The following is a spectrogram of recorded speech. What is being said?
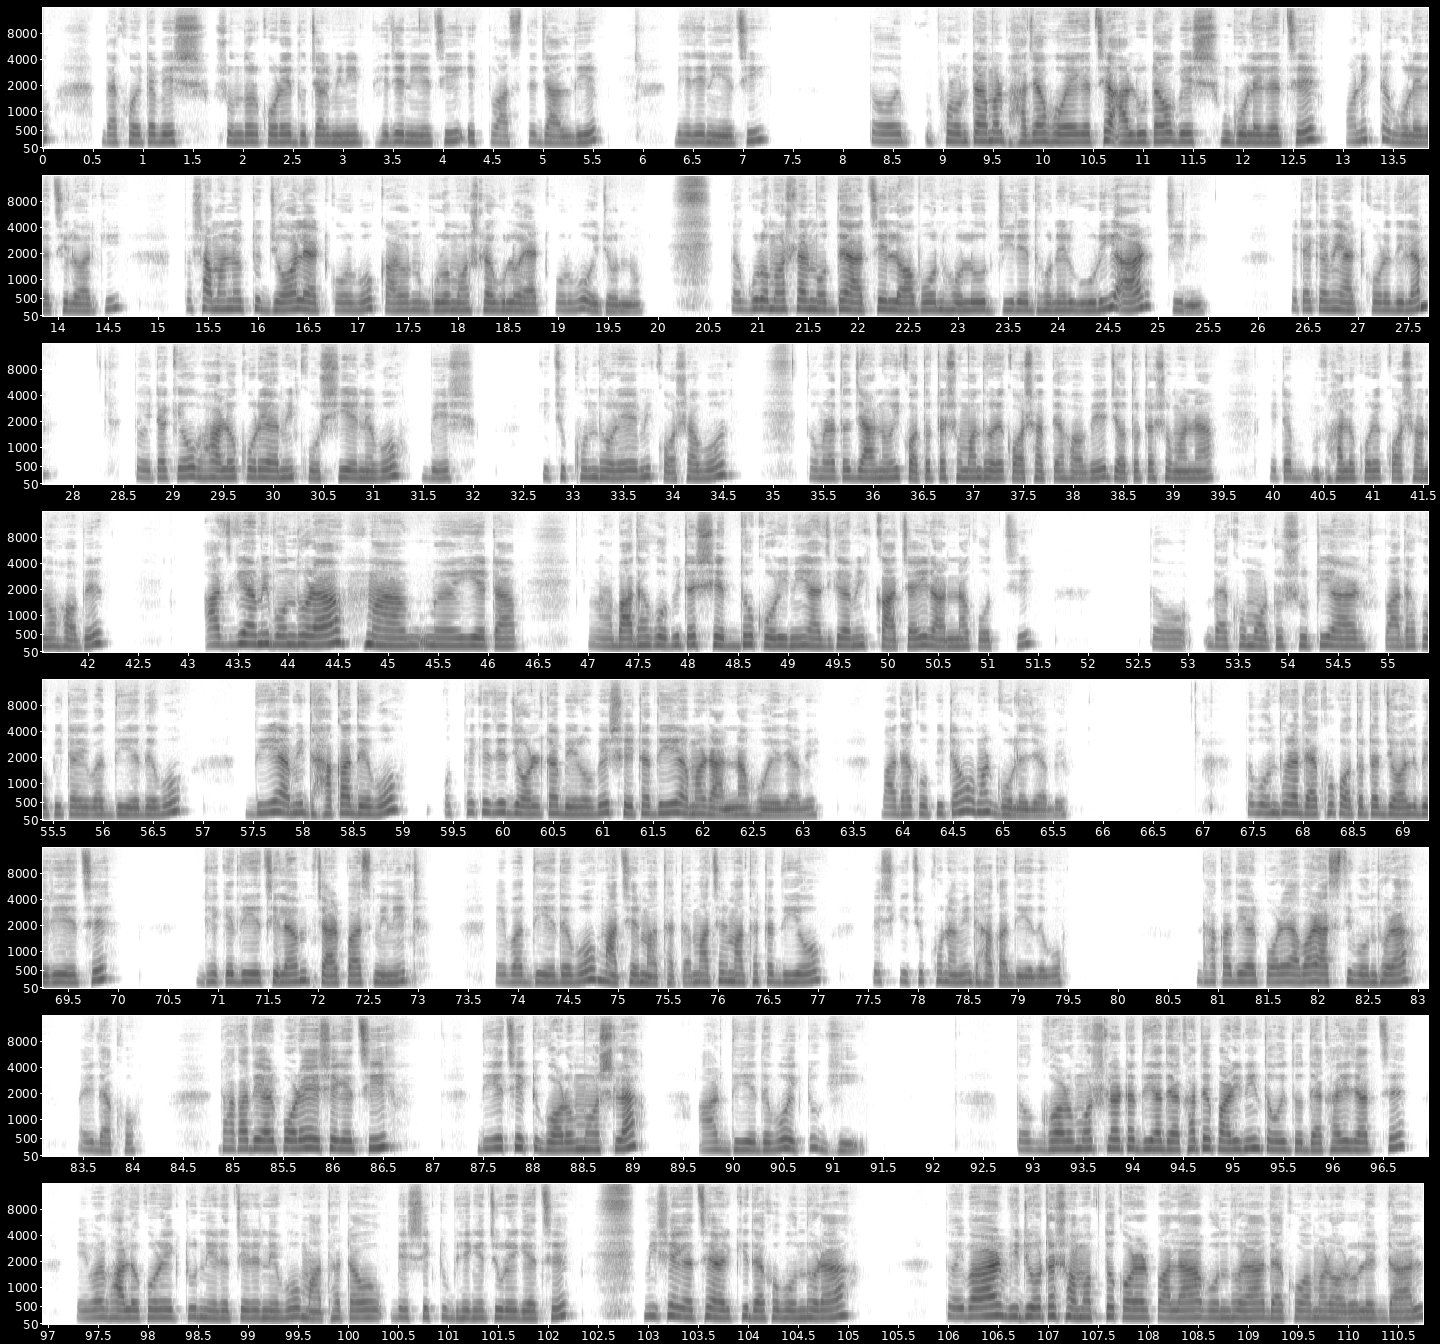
দেখো, এটা বেশ সুন্দর করে দু চার মিনিট ভেজে নিয়েছি, একটু আস্তে জাল দিয়ে ভেজে নিয়েছি। তো ফোড়নটা আমার ভাজা হয়ে গেছে, আলুটাও বেশ গলে গেছে, অনেকটা গলে গেছিল আর কি। তো সামান্য একটু জল অ্যাড করব, কারণ গুঁড়ো মশলাগুলো অ্যাড করব ওই জন্য তো গুঁড়ো মশলার মধ্যে আছে লবণ, হলুদ, জিরে, ধনের গুঁড়ি আর চিনি। এটাকে আমি অ্যাড করে দিলাম। তো এটাকেও ভালো করে আমি কষিয়ে নেব। বেশ কিছুক্ষণ ধরে আমি কষাবো। তোমরা তো জানোই কতটা সময় ধরে কষাতে হবে, যতটা সময় না, এটা ভালো করে কষানো হবে। আজকে আমি বন্ধুরা ইয়েটা বাঁধাকপিটা সেদ্ধ করিনি। আজকে আমি কাঁচাই রান্না করছি। তো দেখো মটরশুঁটি আর বাঁধাকপিটা এবার দিয়ে দেব। দিয়ে আমি ঢাকা দেব। ওর থেকে যে জলটা বেরোবে সেটা দিয়ে আমার রান্না হয়ে যাবে। বাঁধাকপিটাও আমার গলে যাবে। তো বন্ধুরা দেখো কতটা জল বেরিয়েছে। ঢেকে দিয়েছিলাম চার পাঁচ মিনিট। এবার দিয়ে দেব মাছের মাথাটা। মাছের মাথাটা দিয়েও বেশ কিছুক্ষণ আমি ঢাকা দিয়ে দেব। ঢাকা দেওয়ার পরে আবার আসছি বন্ধুরা। এই দেখো, ঢাকা দেওয়ার পরে এসে গেছি। দিয়েছি একটু গরম মশলা আর দিয়ে দেব একটু ঘি। তো গরম মশলাটা দিয়া দেখাতে পারিনি, তো ওই তো দেখাই যাচ্ছে। এবার ভালো করে একটু নেড়ে চেড়ে নেব। মাথাটাও বেশ একটু ভেঙে চুড়ে গেছে। মিশে গেছে আর কি, দেখো বন্ধুরা। তো এবার ভিডিওটা সমাপ্ত করার পালা। বন্ধুরা, দেখো আমার অরলের ডাল।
